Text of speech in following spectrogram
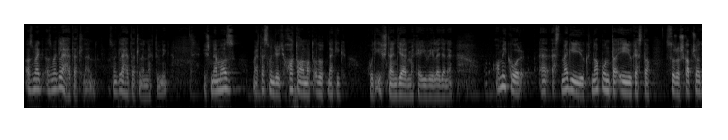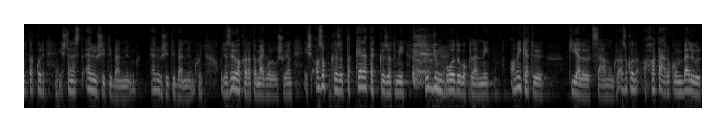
az meg, az meg lehetetlen. Az meg lehetetlennek tűnik. És nem az, mert ezt mondja, hogy hatalmat adott nekik, hogy Isten gyermekeivé legyenek. Amikor e, ezt megéljük, naponta éljük ezt a szoros kapcsolatot, akkor Isten ezt erősíti bennünk. Erősíti bennünk, hogy, hogy az ő akarata megvalósuljon, és azok között, a keretek között mi tudjunk boldogok lenni, amiket ő kijelölt számunkra. Azokon a határokon belül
